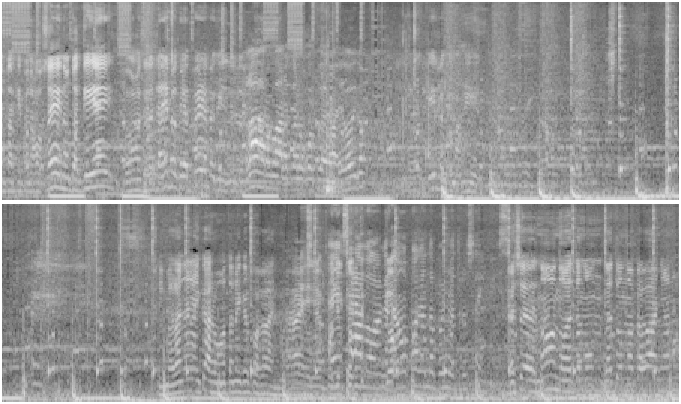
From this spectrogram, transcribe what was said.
está aquí para José, no está aquí, eh. Bueno, que está ahí para que le espere, porque yo estoy Claro, vale, que lo coopera. Y oiga, aquí, porque imagínate. Si me dañan el carro, van a tener que pagarme. Ay, ya, pues, Váyanse yo- a la boca, que yo- estamos pagando por nuestro servicio. Ese, no, no, esto no, esto es una cabaña, ¿no?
